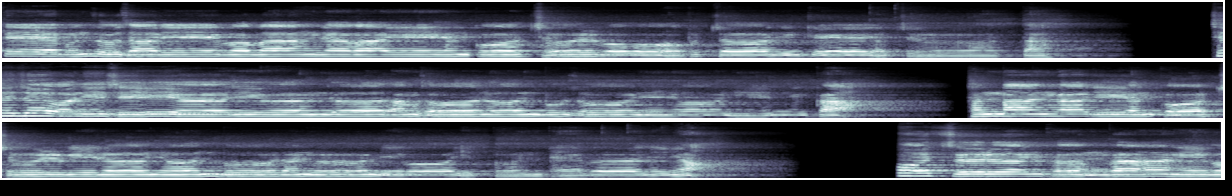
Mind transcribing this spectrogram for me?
때 분수살이 법왕자가 이 연꽃을 보고 부처님께 여쭈었다 세전이시여 지금 저 상소는 무슨 인연입니까? 천만 가지 연꽃 줄기는 연부 단금이고 이쁜 백은이며 꽃술은 금강이고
